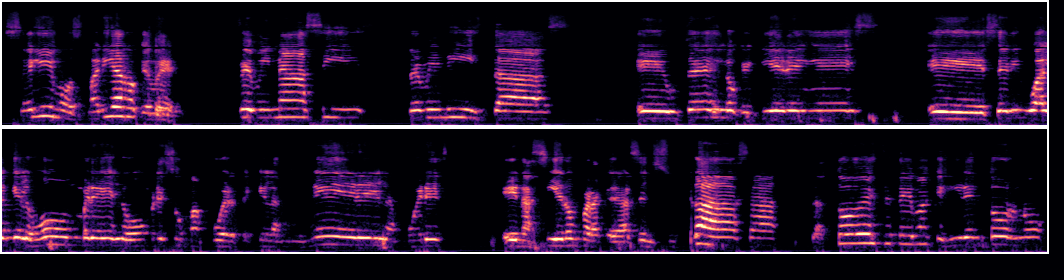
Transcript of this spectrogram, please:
Seguimos. María Roquever, feminazis, feministas, eh, ustedes lo que quieren es eh, ser igual que los hombres, los hombres son más fuertes que las mujeres, las mujeres eh, nacieron para quedarse en su casa, o sea, todo este tema que gira en torno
